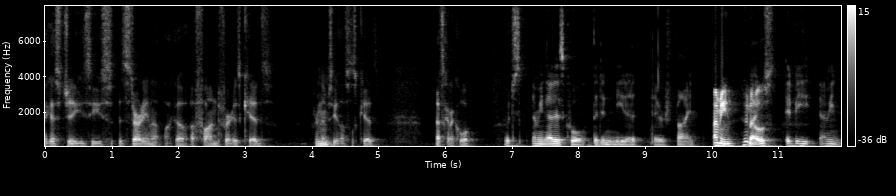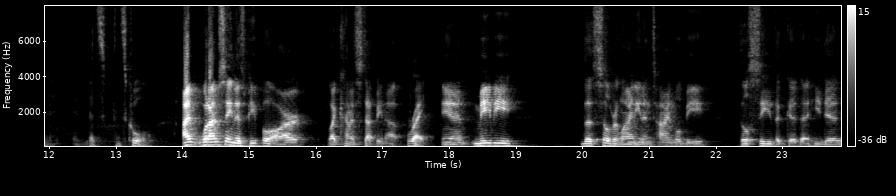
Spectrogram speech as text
I guess Jay Z is starting a, like a, a fund for his kids, for Nipsey Hussle's kids. That's kind of cool. which is, I mean that is cool. They didn't need it. They're fine. I mean, who But knows? It'd be I mean that's it's cool. I'm what I'm saying is people are like kind of stepping up. Right. and maybe the silver lining in time will be they'll see the good that he did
